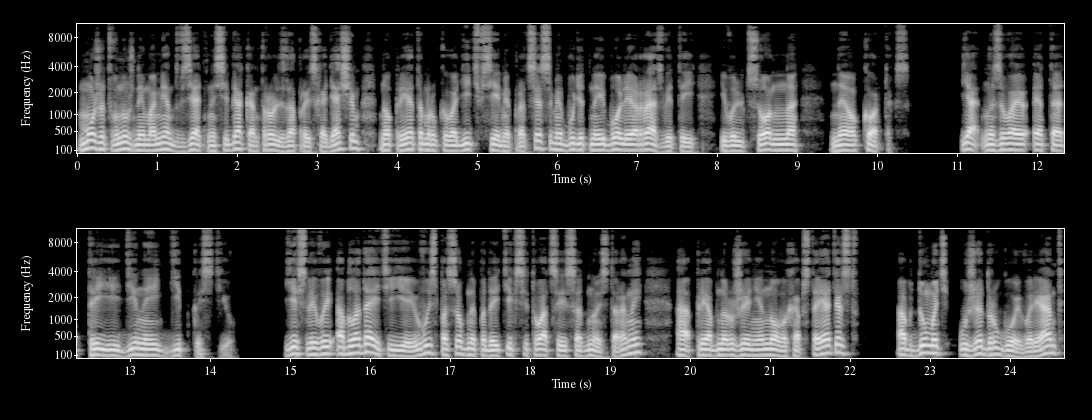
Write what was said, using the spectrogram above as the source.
может в нужный момент взять на себя контроль за происходящим, но при этом руководить всеми процессами будет наиболее развитый эволюционно неокортекс. Я называю это триединой гибкостью. Если вы обладаете ею, вы способны подойти к ситуации с одной стороны, а при обнаружении новых обстоятельств обдумать уже другой вариант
